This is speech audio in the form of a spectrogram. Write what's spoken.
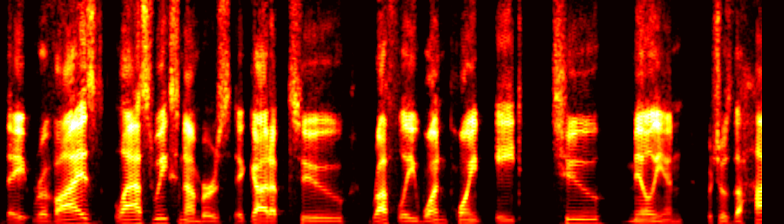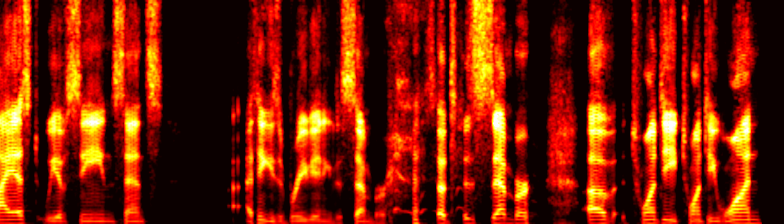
they revised last week's numbers. It got up to roughly 1.82 million, which was the highest we have seen since I think he's abbreviating December. so December of 2021.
